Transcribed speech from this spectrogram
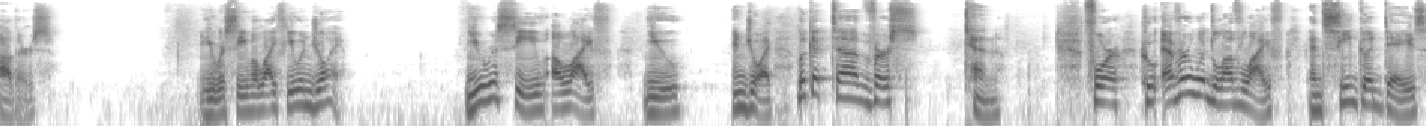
others, you receive a life you enjoy. You receive a life you enjoy. Look at uh, verse 10. For whoever would love life and see good days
